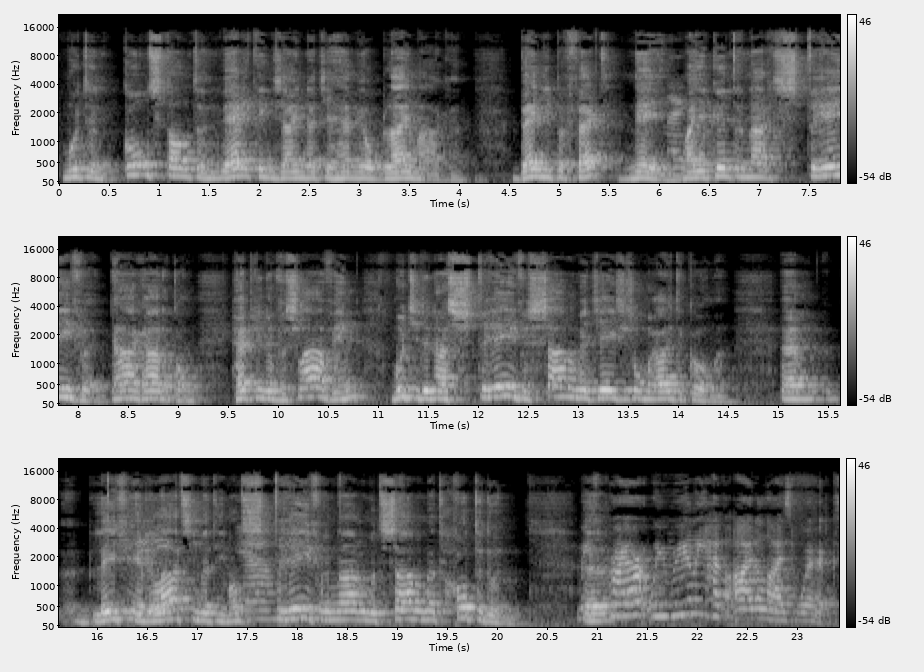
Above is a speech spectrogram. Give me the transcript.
moet een constante werking zijn dat je Hem wil blij maken. Ben je perfect? Nee. Nee. Maar je kunt er naar streven. Daar gaat het om. Heb je een verslaving, moet je er naar streven samen met Jezus om eruit te komen. Ehm, leef je in relatie met iemand, Ja. streef ernaar om het samen met God te doen. We Uh, prior we really have idolized works.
